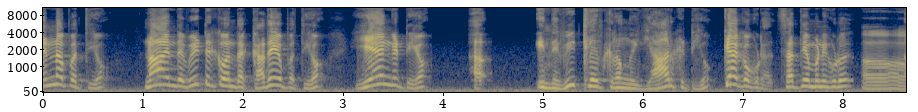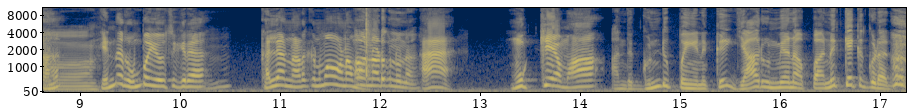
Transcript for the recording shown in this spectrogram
என்னை பத்தியும் நான் இந்த வீட்டுக்கு வந்த கதையை பத்தியும் என்கிட்டயும் இந்த வீட்டில் இருக்கிறவங்க யார்கிட்டயும் கேட்கக்கூடாது. சத்தியம் பண்ணி கொடு? என்ன ரொம்ப யோசிக்கிற? கல்யாணம் நடக்கணுமா வேணாமா? நடக்கணும்ண்ணா. முக்கியமா அந்த குண்டு பையனுக்கு யார் உண்மையான அப்பான்னு கேட்க கூடாது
